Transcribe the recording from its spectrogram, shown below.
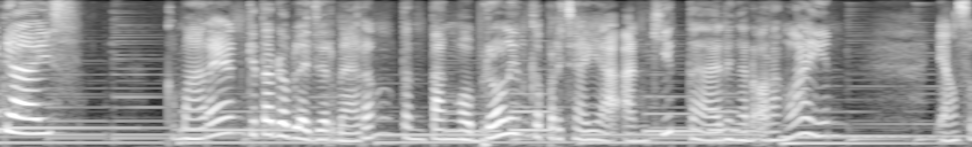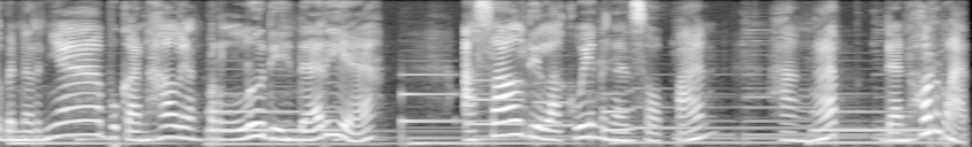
guys, kemarin kita udah belajar bareng tentang ngobrolin kepercayaan kita dengan orang lain. Yang sebenarnya bukan hal yang perlu dihindari ya, asal dilakuin dengan sopan, hangat, dan hormat.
